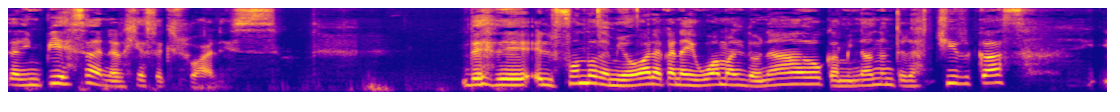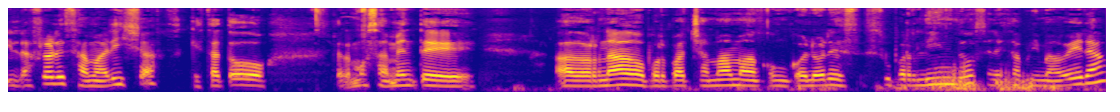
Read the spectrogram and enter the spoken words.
la limpieza de energías sexuales. Desde el fondo de mi hogar acá en Aiguá Maldonado, caminando entre las chircas y las flores amarillas, que está todo hermosamente adornado por Pachamama con colores súper lindos en esta primavera.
